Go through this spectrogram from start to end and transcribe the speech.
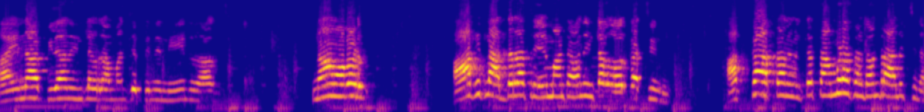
అయినా పిల్లని ఇంట్లోకి రమ్మని చెప్పింది నేను కాదు. నా మొగడు. ఆకిట్లా అర్ధరాత్రి ఏమంటావని ఇంట్లో ఎవరికి వచ్చింది? అక్క అక్క అని వెళ్తే తమ్ముడు అసలు రానిచ్చిన.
